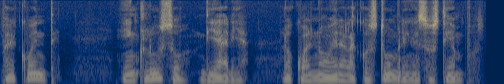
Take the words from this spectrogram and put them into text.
frecuente, incluso diaria, lo cual no era la costumbre en esos tiempos,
